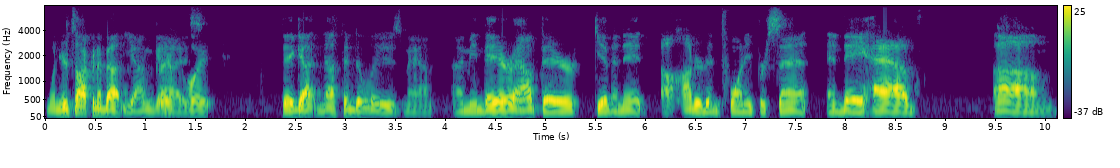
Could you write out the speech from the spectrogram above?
when you're talking about young guys, they got nothing to lose, man. I mean, they are out there giving it 120%, and they have, um,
